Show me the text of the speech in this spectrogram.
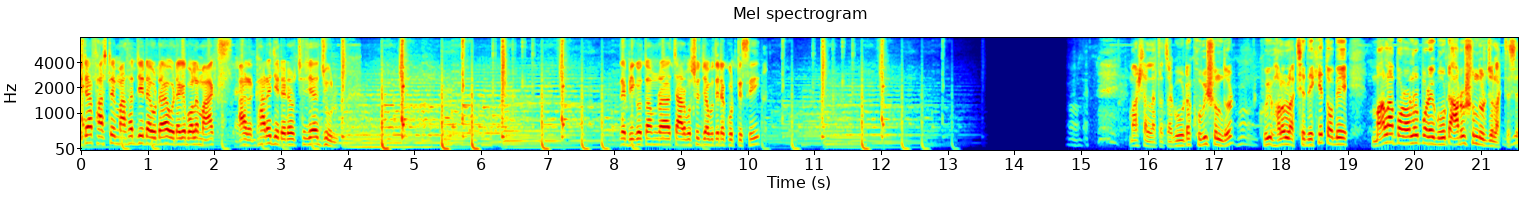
এটা ফার্স্টে মাথার যেটা ওটা ওটাকে বলে মাস্ক। আর ঘাড়ে যেটা এটা হচ্ছে যে ঝুল। এটা বিগত আমরা চার বছর যাবত এটা করতেছি। মার্শাল্লাহ চাচা গরুটা খুবই সুন্দর খুবই ভালো লাগছে দেখে। তবে মালা পরানোর পরে গরুটা আরও সৌন্দর্য লাগতেছে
